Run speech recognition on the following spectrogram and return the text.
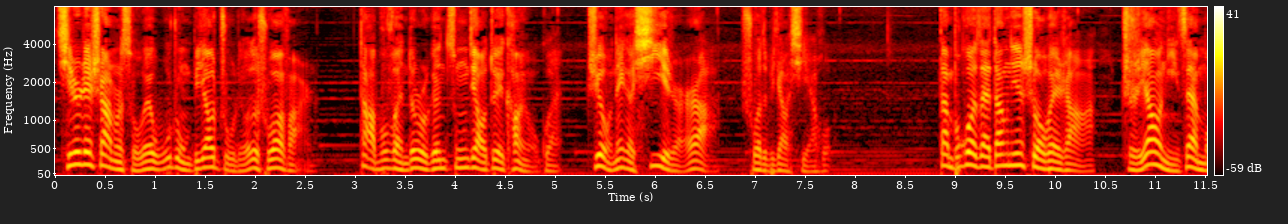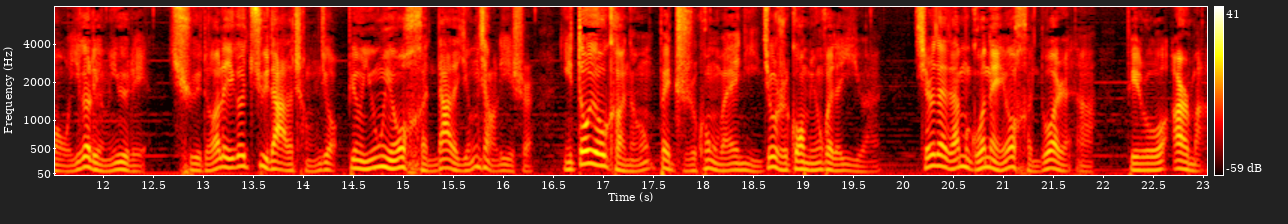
其实这上面所谓五种比较主流的说法呢，大部分都是跟宗教对抗有关，只有那个蜥蜴人啊说的比较邪乎。但不过在当今社会上啊。只要你在某一个领域里取得了一个巨大的成就，并拥有很大的影响力时，你都有可能被指控为你就是光明会的一员。其实，在咱们国内也有很多人啊，比如二马，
